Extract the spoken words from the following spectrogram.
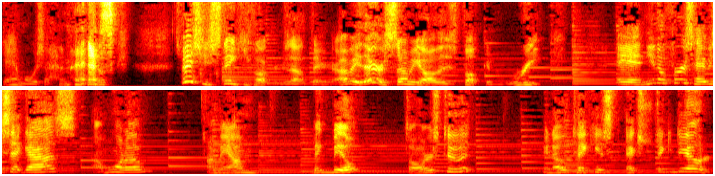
damn, I wish I had a mask. Especially stinky fuckers out there. I mean, there are some of y'all that just fucking reek. And you know, first heavyset guys, I'm one of them. I mean, I'm big built. That's all there is to it. You know, take your extra sticky deodorant.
